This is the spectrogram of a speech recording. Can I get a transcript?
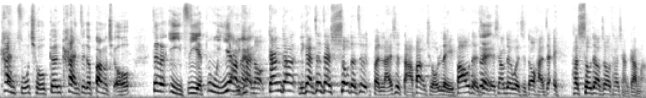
看足球跟看这个棒球，这个椅子也不一样。哎，你看哦，刚刚你看正在收的这个本来是打棒球垒包的这个相对位置都还在，哎，他收掉之后他想干嘛？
